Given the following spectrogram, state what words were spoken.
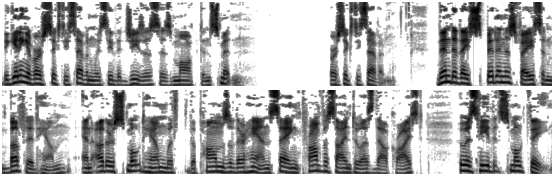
Beginning at verse 67, we see that Jesus is mocked and smitten. Verse 67 then did they spit in his face and buffeted him, and others smote him with the palms of their hands, saying, Prophesy unto us, thou Christ, who is he that smote thee?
